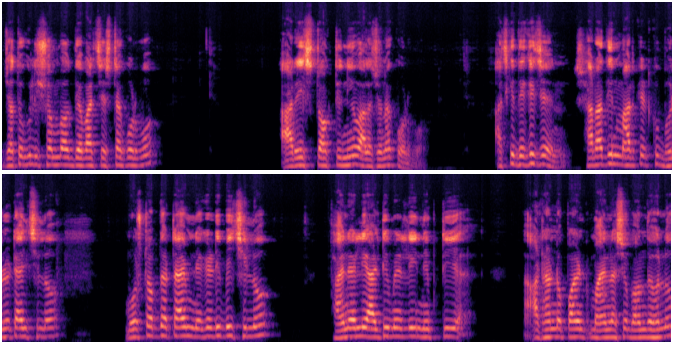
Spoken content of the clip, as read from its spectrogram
যতগুলি সম্ভব দেওয়ার চেষ্টা করব। আর এই স্টকটি নিয়েও আলোচনা করব। আজকে দেখেছেন, সারাদিন মার্কেট খুব ভোলেটাইল ছিল। মোস্ট অফ দ্য টাইম নেগেটিভই ছিল। ফাইনালি আলটিমেটলি নিফটি আটান্ন পয়েন্ট মাইনাসে বন্ধ হলো।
